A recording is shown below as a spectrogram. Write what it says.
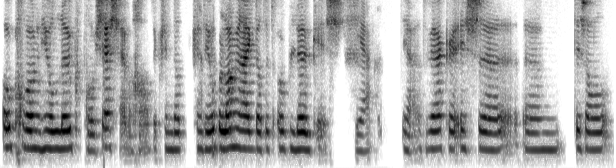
ook gewoon een heel leuk proces hebben gehad. Ik vind, dat, ik vind het heel belangrijk dat het ook leuk is. ja, Ja, het werken is, eh, ehm, het is al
